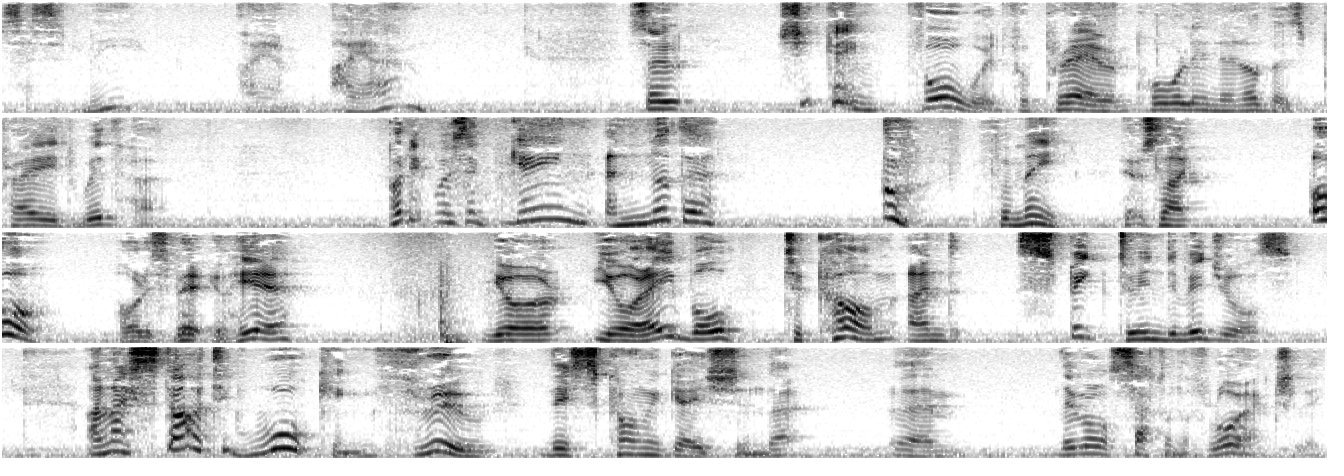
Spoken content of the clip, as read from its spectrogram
Says, "It's me. I am. I am." So she came forward for prayer, and Pauline and others prayed with her. But it was again another, oh, for me, it was like, oh, Holy Spirit, you're here. You're, you're able to come and speak to individuals. And I started walking through this congregation that um, they were all sat on the floor actually.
